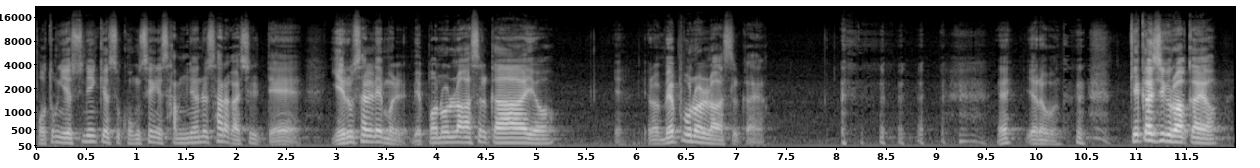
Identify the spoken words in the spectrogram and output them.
보통 예수님께서 공생의 3년을 살아가실 때 예루살렘을 몇 번 올라갔을까요? 예, 여러분 몇 번 올라갔을까요? 예, 여러분 객관식으로 할까요?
